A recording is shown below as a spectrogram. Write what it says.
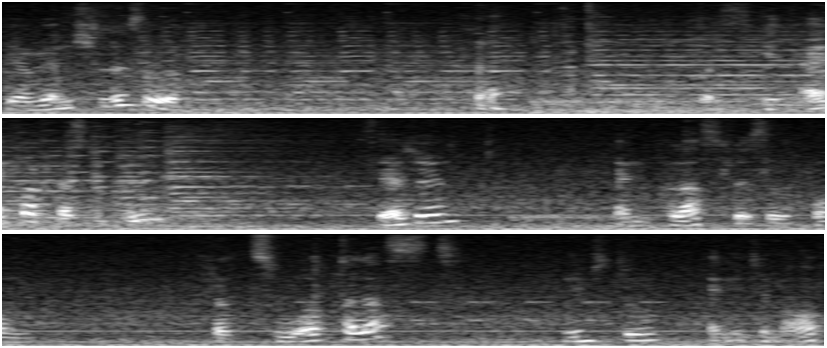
Hier haben wir einen Schlüssel. Das geht einfach, das Gefühl. Sehr schön. Ein Palastschlüssel vom Frazua Palast. Nimmst du ein Item auf,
